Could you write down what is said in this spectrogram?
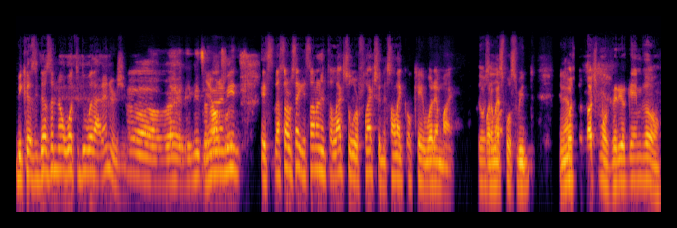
because he doesn't know what to do with that energy. Oh man, he needs You an know what I mean? It's that's what I'm saying. It's not an intellectual reflection. It's not like, okay, what am I? there What a am I supposed to be? You know? was much more video game though.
